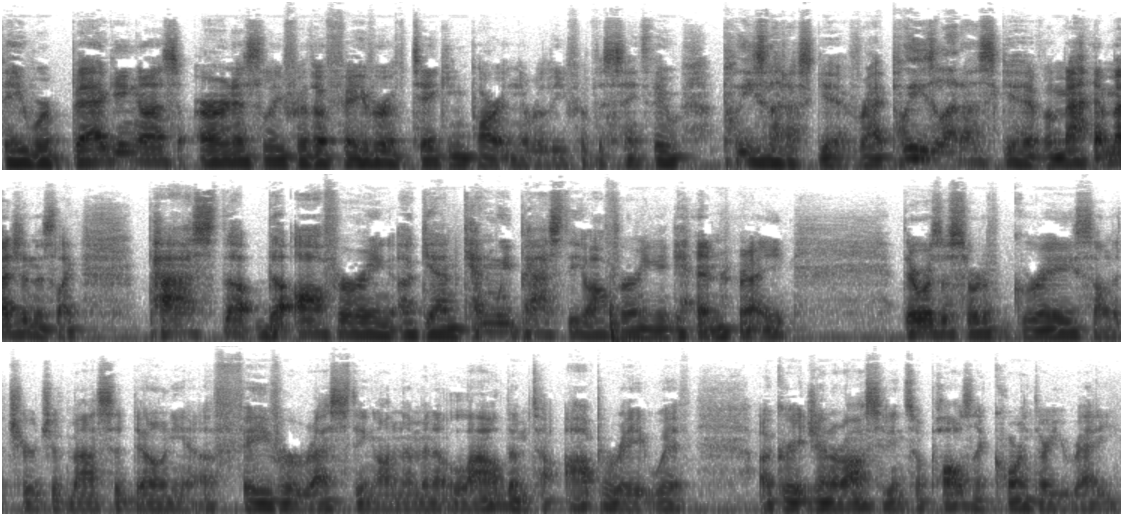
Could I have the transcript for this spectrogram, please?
they were begging us earnestly for the favor of taking part in the relief of the saints. They were, please let us give, right? Please let us give. Imagine this like pass the, the offering again. Can we pass the offering again, right? There was a sort of grace on the church of Macedonia, a favor resting on them, and it allowed them to operate with a great generosity. And so Paul's like, Corinth, are you ready?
